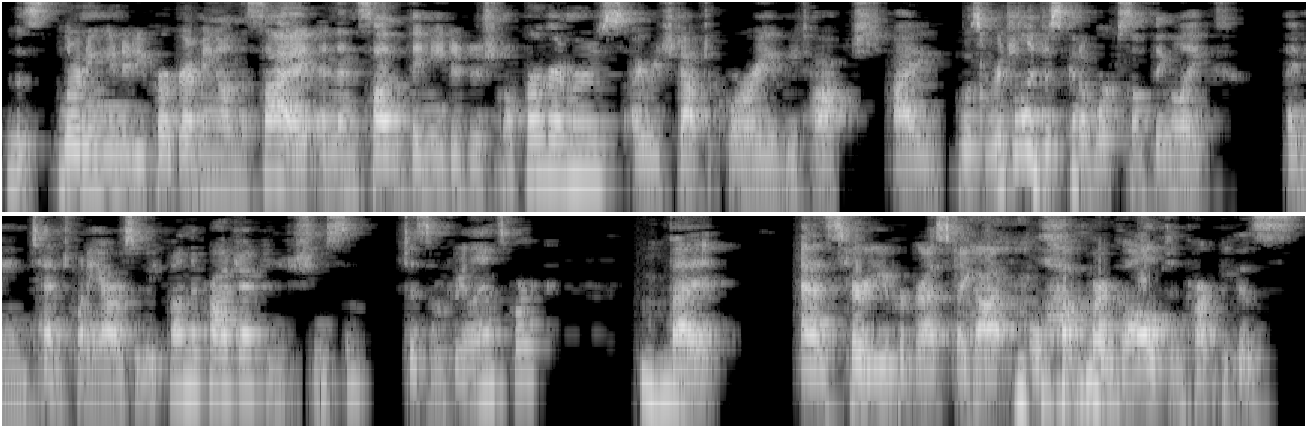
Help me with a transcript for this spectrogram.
was learning Unity programming on the side and then saw that they needed additional programmers. I reached out to Corey. We talked. I was originally just going to work something like, I mean, 10, 20 hours a week on the project in addition to some to some freelance work. Mm-hmm. But as Hero U progressed, I got a lot more involved in part because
